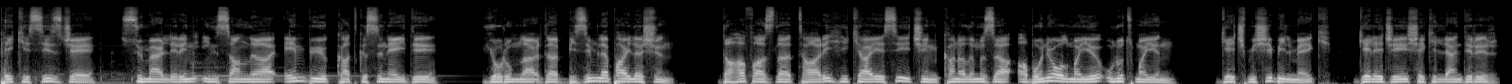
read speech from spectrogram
Peki sizce Sümerlerin insanlığa en büyük katkısı neydi? Yorumlarda bizimle paylaşın. Daha fazla tarih hikayesi için kanalımıza abone olmayı unutmayın. Geçmişi bilmek, geleceği şekillendirir.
